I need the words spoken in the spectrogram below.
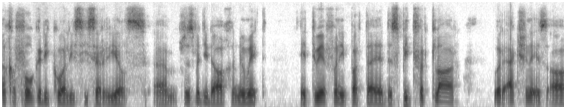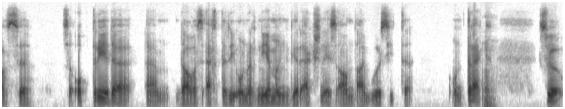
in gevolge die koalisie se reëls. Ehm um, soos wat jy daar genoem het, het twee van die partye dispuut verklaar oor Action SA se se optrede. Ehm um, daar was egter die onderneming deur Action SA om daai mosie te onttrek. Hmm. So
